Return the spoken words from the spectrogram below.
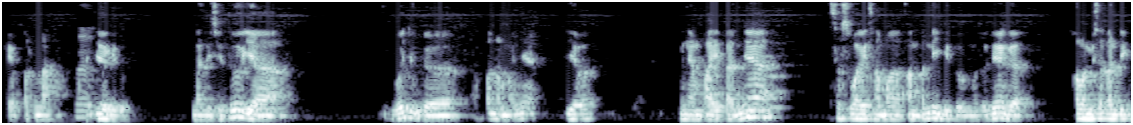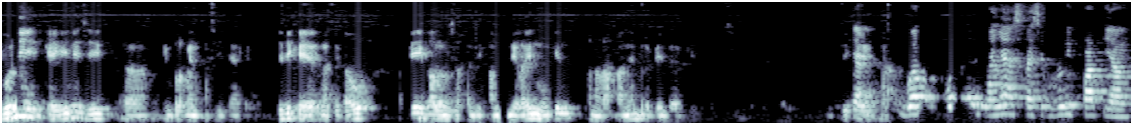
Kayak pernah hmm. aja gitu. Nah di situ ya gue juga apa namanya ya menyampaikannya sesuai sama company gitu maksudnya enggak kalau misalkan di gue nih kayak gini sih uh, implementasinya gitu jadi kayak ngasih tahu tapi kalau misalkan di company lain mungkin penerapannya berbeda gitu. Jadi ya, gue nanya spesifikly part yang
